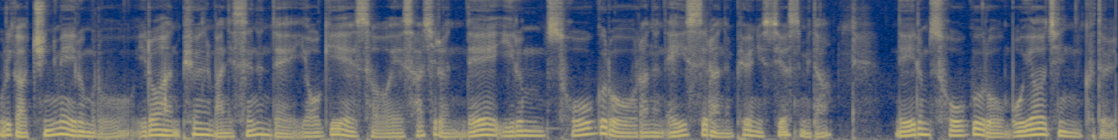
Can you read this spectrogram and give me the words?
우리가 주님의 이름으로 이러한 표현을 많이 쓰는데 여기에서의 사실은 내 이름 속으로라는 에이스라는 표현이 쓰였습니다. 내 이름 속으로 모여진 그들.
